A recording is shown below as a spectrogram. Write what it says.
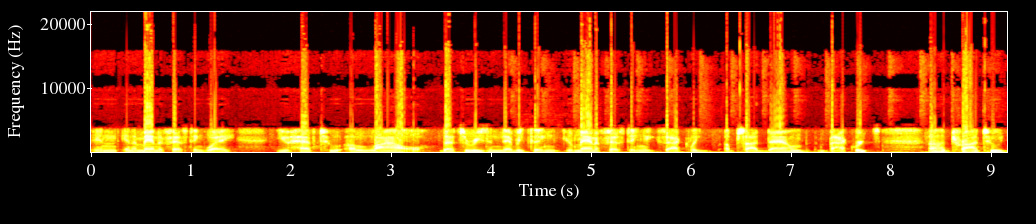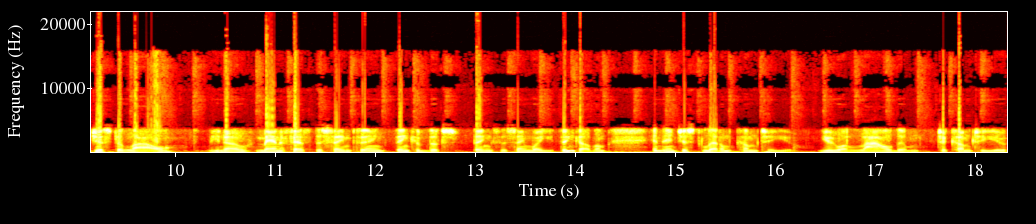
in in a manifesting way. You have to allow. That's the reason everything you're manifesting exactly upside down, backwards. Uh, try to just allow. You know, manifest the same thing. Think of the things the same way you think of them, and then just let them come to you. You allow them to come to you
